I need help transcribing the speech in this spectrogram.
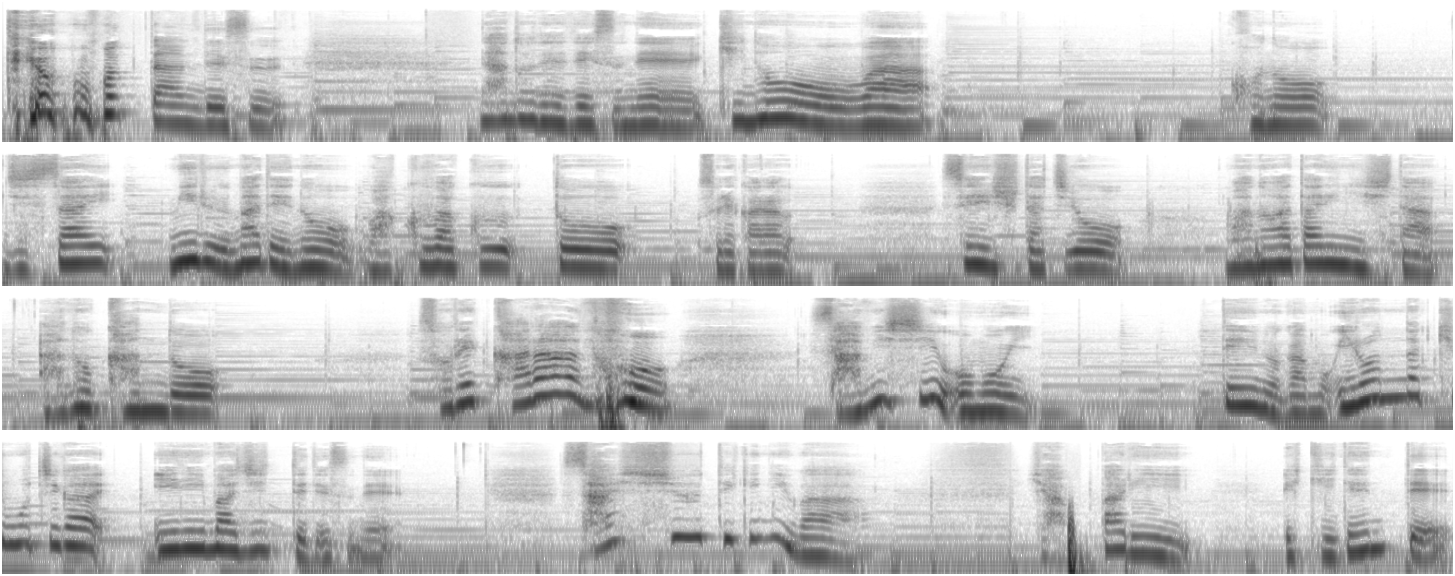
て思ったんです。なのでですね昨日はこの実際見るまでのワクワクとそれから選手たちを目の当たりにしたあの感動それからの寂しい思いっていうのがもういろんな気持ちが入り混じってですね最終的にはやっぱり駅伝って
